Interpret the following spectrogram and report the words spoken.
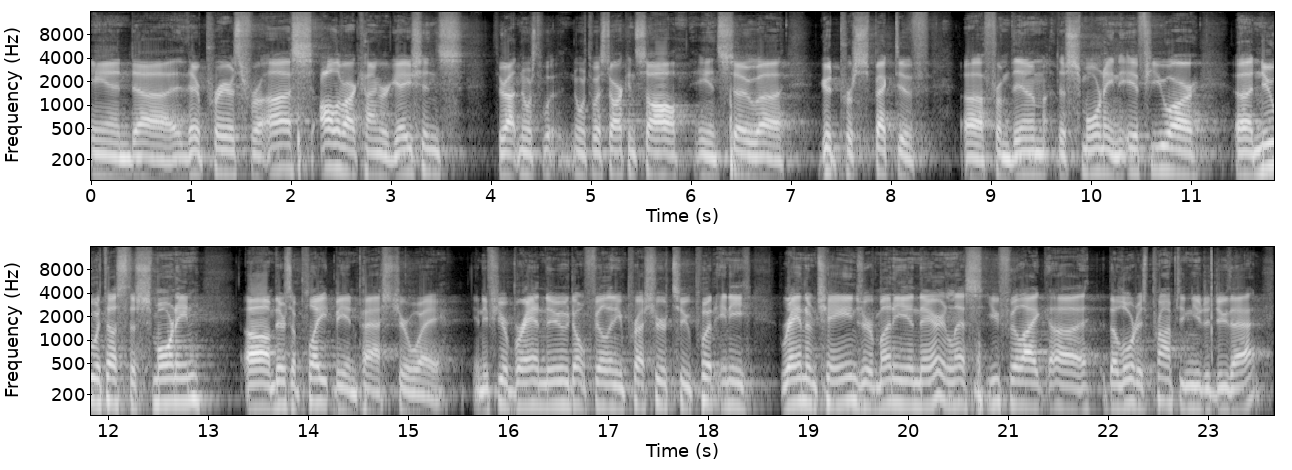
and uh, their prayers for us, all of our congregations throughout North, Northwest Arkansas. And so, uh, good perspective uh, from them this morning. If you are new with us this morning, um, there's a plate being passed your way. And if you're brand new, don't feel any pressure to put any random change or money in there unless you feel like uh, the Lord is prompting you to do that.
